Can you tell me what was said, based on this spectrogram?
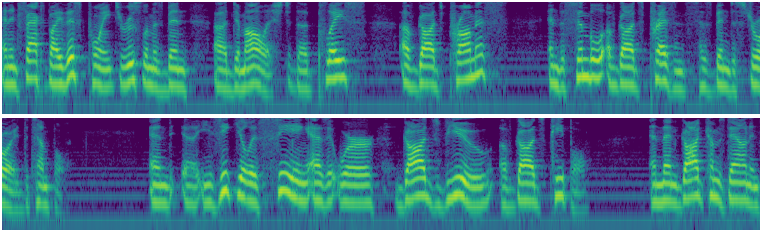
and in fact, by this point, Jerusalem has been uh, demolished. The place of God's promise and the symbol of God's presence has been destroyed, the temple. And uh, Ezekiel is seeing, as it were, God's view of God's people. And then God comes down and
